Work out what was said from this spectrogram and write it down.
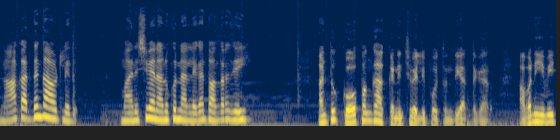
నాకు అర్థం కావట్లేదు. మనిషివేని అనుకున్నానులే కానీ తొందరగా చెయ్యి. అంటూ కోపంగా అక్కడి నుంచి వెళ్ళిపోతుంది అత్తగారు. అవని ఏమీ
